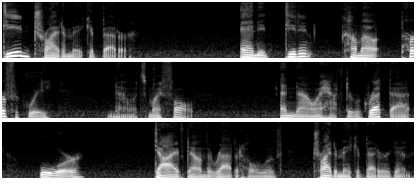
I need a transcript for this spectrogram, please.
did try to make it better and it didn't come out perfectly, now it's my fault. And now I have to regret that or dive down the rabbit hole of try to make it better again,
